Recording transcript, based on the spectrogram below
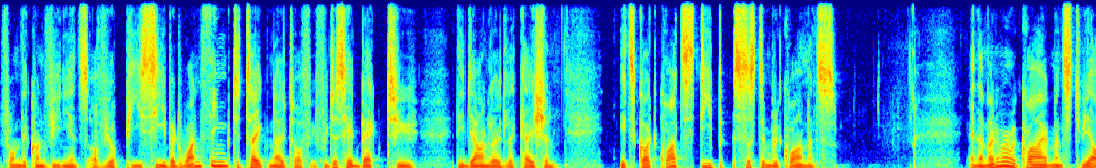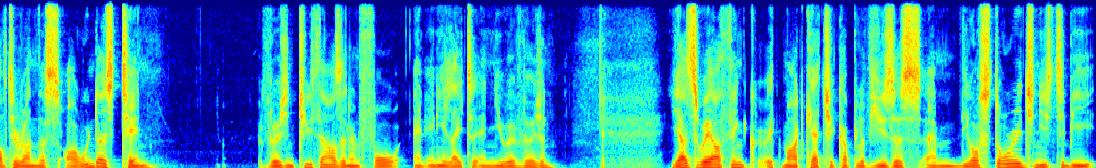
from the convenience of your PC. But one thing to take note of, if we just head back to the download location, it's got quite steep system requirements. And the minimum requirements to be able to run this are Windows 10 version 2004 and any later and newer version. Here's where I think it might catch a couple of users. Um, your storage needs to be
